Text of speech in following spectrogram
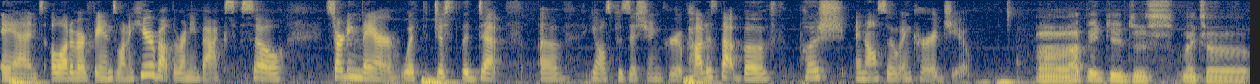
And a lot of our fans want to hear about the running backs. So, starting there with just the depth of y'all's position group, how does that both push and also encourage you? Uh, I think it just makes a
